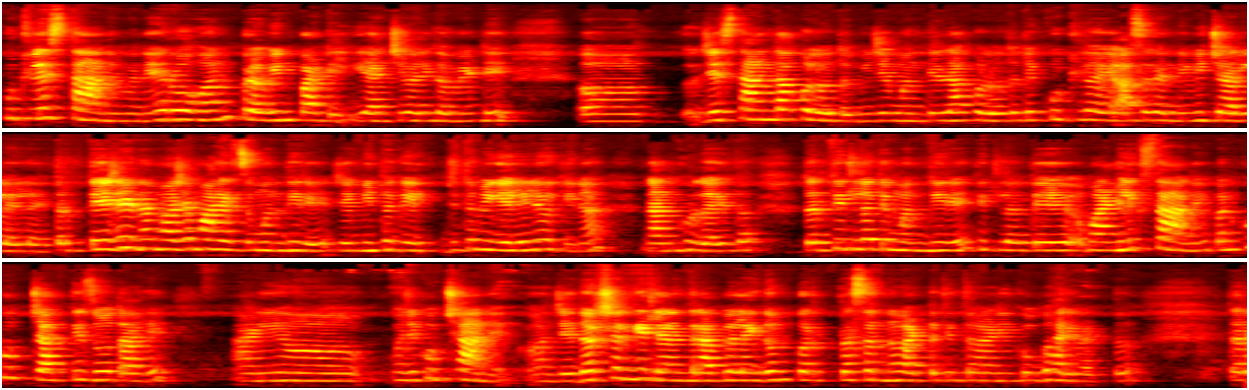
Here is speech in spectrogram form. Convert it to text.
कुठले स्थान म्हणे? रोहन प्रवीण पाटील यांची वाली कमेंट आहे. जे स्थान दाखवलं होतं मी जे मंदिर दाखवलं होतं ते कुठलं आहे असं त्यांनी विचारलेलं आहे. तर ते जे ना माझ्या माहेरचं मंदिर आहे जे मी इथं गे जिथं मी गेलेली होती ना नानखुर्दा इथं तर तिथलं ते मंदिर आहे. तिथलं ते मांडलिक स्थान आहे पण खूप जागती जोत आहे. आणि म्हणजे खूप छान आहे. म्हणजे दर्शन घेतल्यानंतर आपल्याला एकदम पर प्रसन्न वाटतं तिथं आणि खूप भारी वाटतं. तर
